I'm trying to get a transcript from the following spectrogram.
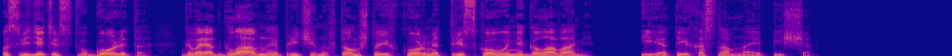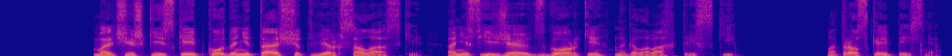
По свидетельству Голлета, говорят, главная причина в том, что их кормят тресковыми головами, и это их основная пища. Мальчишки из Кейп-Кода не тащат вверх салазки, они съезжают с горки, на головах трески. Матросская песня.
